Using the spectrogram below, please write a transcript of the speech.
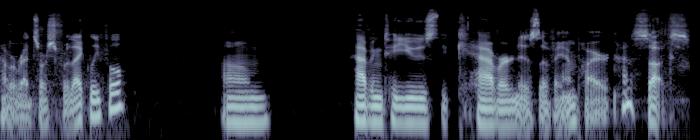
have a red source for that Gleeful. Um, having to use the cavern as the vampire kind of sucks.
